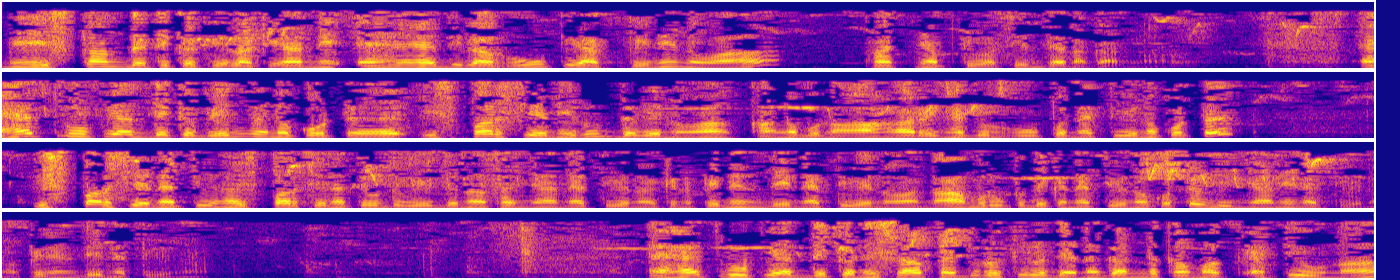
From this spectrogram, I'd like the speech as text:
මේ ස්කන්ධ ටික කියලා කියන්නේ ඇහැ ඇදිලා රූපයක් පෙනෙනවා ප්‍රඥප්ති වශයෙන් දැනගන්නවා. ඇහත් රූපයක් දෙක වෙන වෙනකොට ස්පර්ශය නිරුද්ධ වෙනවා කන බොන ආහාරයෙන් හැදුණු රූප නැති වෙනකොට ස්පර්ශය නැති වෙනවා ස්පර්ශය නැති වුණොත් වේදනා සංඥා නැති වෙනවා කියන පෙනෙන දේ නැති වෙනවා නාම රූප දෙක නැති වෙනකොට විඥානේ නැති වෙනවා පෙනෙන දේ නැති වෙනවා ඇහත් රූපයක් දෙක නිසා පැදුර කියලා දැනගන්න කමක් ඇති වුණා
